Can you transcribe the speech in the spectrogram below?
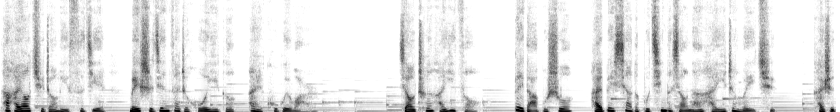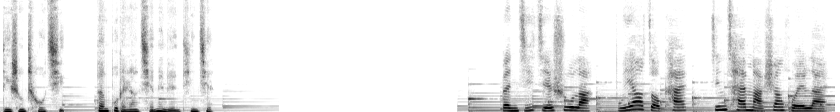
他还要去找李四杰，没时间在这活一个爱哭鬼玩。小春寒一走，被打不说。还被吓得不轻的小男孩一阵委屈开始低声抽泣但不敢让前面的人听见。本集结束了不要走开精彩马上回来。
